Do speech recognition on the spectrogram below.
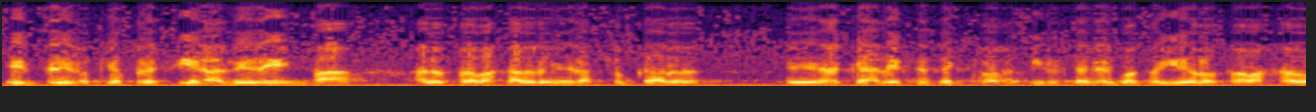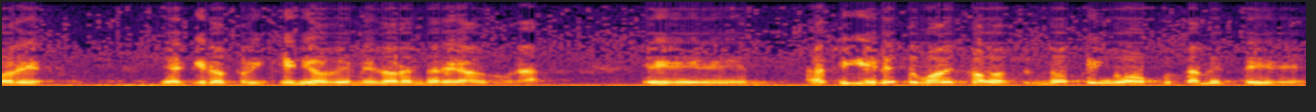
entre lo que ofrecía Ledesma a los trabajadores del azúcar eh, acá en este sector y lo que habían conseguido los trabajadores de aquel otro ingenio de menor envergadura. Eh, así que en estos momentos no tengo justamente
